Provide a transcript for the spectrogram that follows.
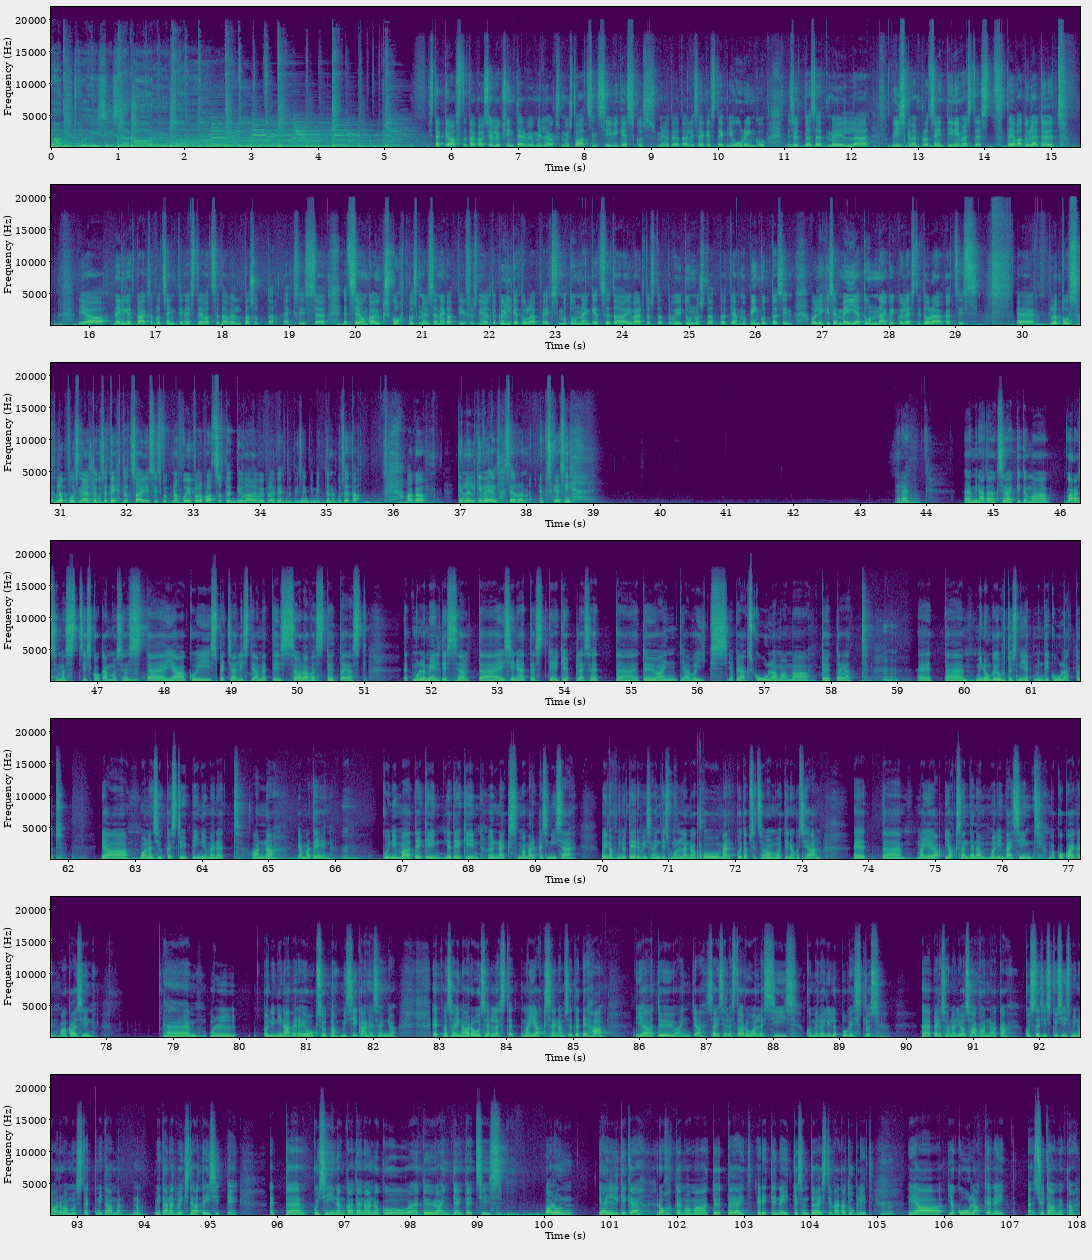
arva nüüd või siis ära arva. Vist äkki aasta tagasi oli üks intervjuu, mille jaoks ma just vaatasin, CV Keskus minu teada oli see, kes tegi uuringu, kes ütles, et meil viiskümmend protsenti inimestest teevad ületööd ja nelikümmend kaheksa protsenti neist teevad seda veel tasuta. ehk siis, et see on ka üks koht, kus meil see negatiivsus nii-öelda külge tuleb, ehk siis ma tunnengi, et seda ei väärtustata või ei tunnustata, et jah, ma pingutasin, oligi see meie tunne, kõik oli hästi tore, aga et siis eh, lõpus, lõpus nii-öelda, kui see tehtud sai, siis noh, võib-olla platsutati õlale, võib-olla ei tehtud isegi mitte nagu seda. aga kellelgi veel, seal on üks käsi. Tere, mina tahaks rääkida oma varasemast siis kogemusest mm -hmm. ja kui spetsialisti ametis olevast töötajast. et mulle meeldis sealt äh, esinejatest, keegi ütles, et tööandja võiks ja peaks kuulama oma töötajat mm. -hmm. et minuga juhtus nii, et mind ei kuulatud ja ma olen sihukest tüüpi inimene, et anna ja ma teen mm. -hmm kuni ma tegin ja tegin, õnneks ma märkasin ise või noh, minu tervis andis mulle nagu märku täpselt samamoodi nagu seal et äh, ma ei jaksanud enam, ma olin väsinud, ma kogu aeg ainult magasin äh,. mul oli ninaverejooksud, noh, mis iganes, on ju. et ma sain aru sellest, et ma ei jaksa enam seda teha ja tööandja sai sellest aru alles siis, kui meil oli lõpuvestlus äh, personaliosakonnaga, kus ta siis küsis minu arvamust, et mida ma, no mida nad võiks teha teisiti. et äh, kui siin on ka täna nagu äh, tööandjaid, et siis palun jälgige rohkem oma töötajaid, eriti neid, kes on tõesti väga tublid mm -hmm. ja, ja kuulake neid äh, südamega.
